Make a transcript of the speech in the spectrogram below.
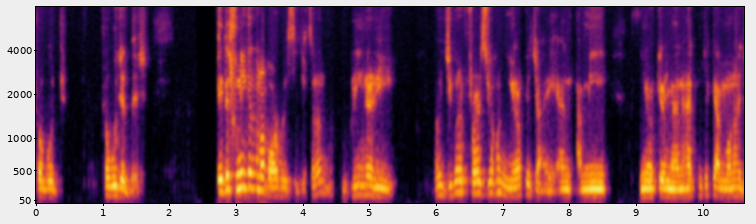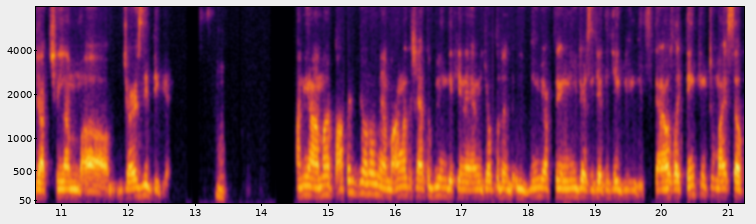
সবুজ সবুজের দেশ। এটা শুনেই কিন্তু আমার বড় হয়েছে যে গ্রিনারি আমি জীবনের ফার্স্ট যখন নিউ ইয়র্কে যাই অ্যান্ড আমি নিউ ইয়র্কের ম্যানহাটন থেকে আমি মনে হয় যাচ্ছিলাম জার্সির দিকে। আমি আমার বাপের জন্মে বাংলাদেশে এত গ্রিন দেখি নাই। আমি যতটা নিউ ইয়র্ক থেকে নিউ জার্সি যেতে যে গ্রিন দেখছি। And I was like thinking to myself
